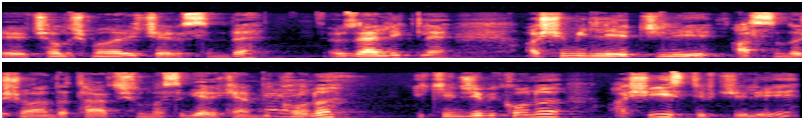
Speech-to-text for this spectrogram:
e, çalışmalar içerisinde. Özellikle aşı milliyetçiliği aslında şu anda tartışılması gereken bir Evet. konu. İkinci bir konu aşı istifçiliği.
